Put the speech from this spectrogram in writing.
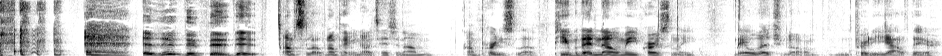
I'm slow. Don't pay me no attention. I'm I'm pretty slow. People that know me personally, they will let you know I'm pretty out there.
